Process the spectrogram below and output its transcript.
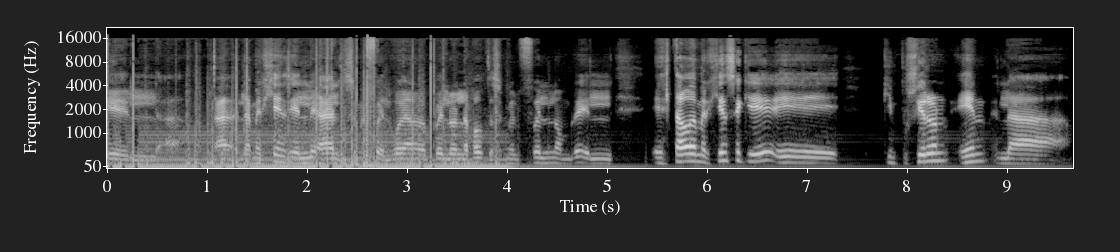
la emergencia. se me fue, voy a verlo en la pauta, se me fue el nombre. El, estado de emergencia que, eh, que impusieron en la,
